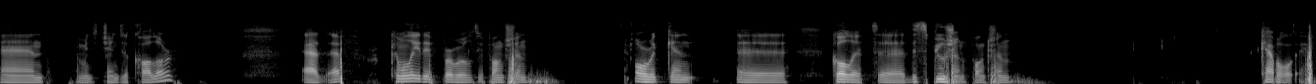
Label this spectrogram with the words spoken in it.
and let me change the color as f cumulative probability function or we can uh, call it uh, distribution function capital F.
